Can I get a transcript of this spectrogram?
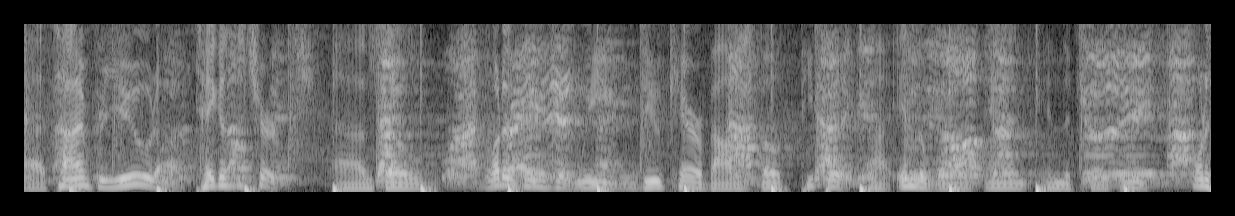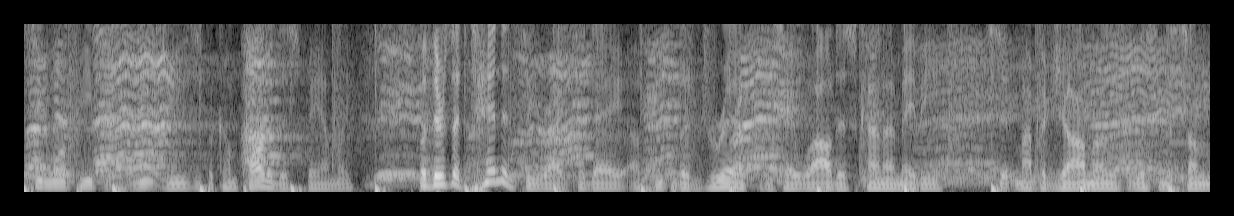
Uh, time for you to take us to church. Uh, so, one of the things that we do care about is both people uh, in the world and in the church. We want to see more people meet Jesus, become part of this family. But there's a tendency right today of people to drift and say, "Well, I'll just kind of maybe sit in my pajamas, listen to some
